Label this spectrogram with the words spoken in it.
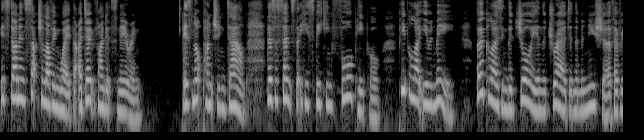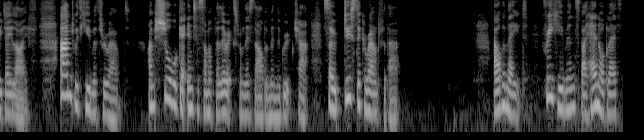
it's done in such a loving way that I don't find it sneering. It's not punching down. There's a sense that he's speaking for people, people like you and me, vocalising the joy and the dread in the minutiae of everyday life, and with humour throughout. I'm sure we'll get into some of the lyrics from this album in the group chat, so do stick around for that. Album 8 Free Humans by Hen Ogledd,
